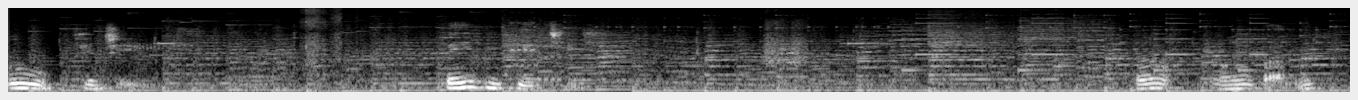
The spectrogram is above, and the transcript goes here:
Ooh, Pidgey. Baby Pidgey. Oh, wrong button.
